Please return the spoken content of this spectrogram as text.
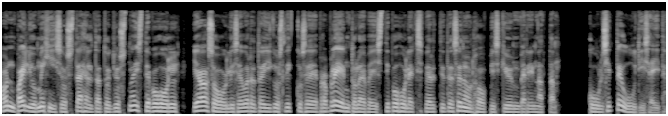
on palju mehisust täheldatud just naiste puhul ja soolise võrdõiguslikkuse probleem tuleb Eesti puhul ekspertide sõnul hoopiski ümber hinnata. kuulsite uudiseid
